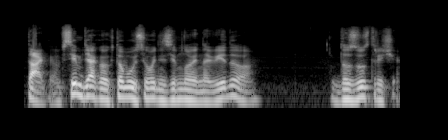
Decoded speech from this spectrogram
Так, всім дякую, хто був сьогодні зі мною на відео. До зустрічі.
